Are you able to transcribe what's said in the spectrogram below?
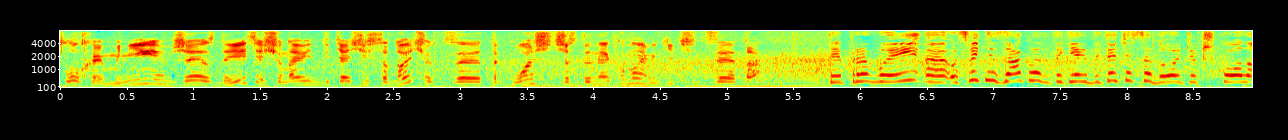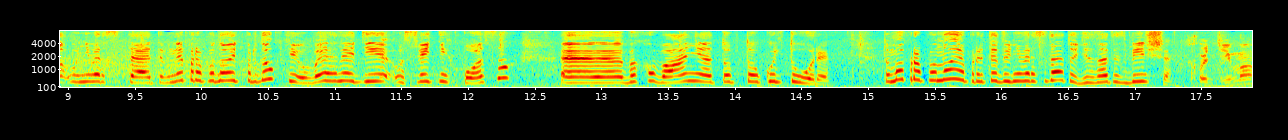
Слухай, мені вже здається, що навіть дитячий садочок це також частина економіки. Чи це так? Ти правий. Е, Освітні заклади, такі як дитячий садочок, школа, університети, вони пропонують продукти у вигляді освітніх послуг, е, виховання, тобто культури. Тому пропоную прийти до університету, дізнатись більше. Ходімо.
